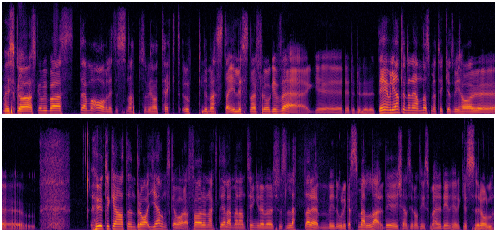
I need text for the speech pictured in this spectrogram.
Vi ska, ska vi bara stämma av lite snabbt så vi har täckt upp det mesta i lyssnarfrågeväg. Eh, det, är väl egentligen den enda som jag tycker att vi har. Eh, hur tycker han att en bra hjälm ska vara? För och nackdelar mellan tyngre versus lättare vid olika smällar. Det känns ju någonting som är i din yrkesroll.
